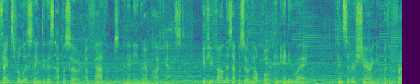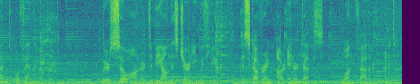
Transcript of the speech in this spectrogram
Thanks for listening to this episode of Fathoms, an Enneagram podcast. If you found this episode helpful in any way, consider sharing it with a friend or family member. We are so honored to be on this journey with you, discovering our inner depths, one fathom at a time.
